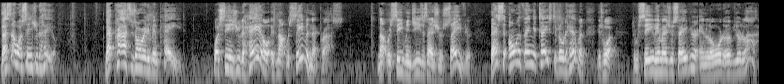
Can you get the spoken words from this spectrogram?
That's not what sends you to hell. That price has already been paid. What sends you to hell is not receiving that price, not receiving Jesus as your Savior. That's the only thing it takes to go to heaven is what? To receive Him as your Savior and Lord of your life.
